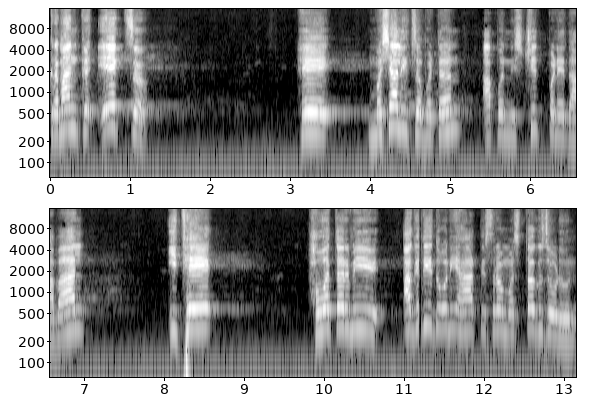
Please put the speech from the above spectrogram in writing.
क्रमांक एकचं हे मशालीचं बटन आपण निश्चितपणे दाबाल. इथे हवं तर मी अगदी दोन्ही हात तिसरं मस्तक जोडून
